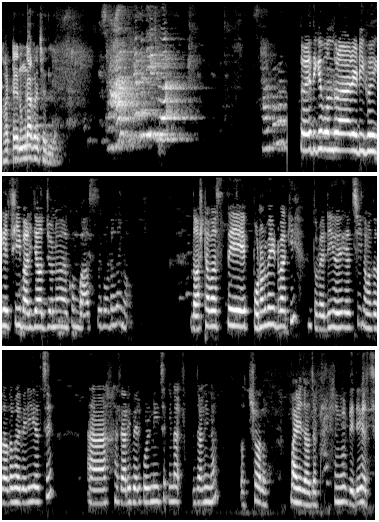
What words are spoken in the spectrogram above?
ঘরটাকে নোংরা করে ছেড়ে দিল। তো এদিকে বন্ধুরা রেডি হয়ে গেছি বাড়ি যাওয়ার জন্য। এখন বাস কোটা জানো? দশটা বাজতে পনেরো মিনিট বাকি। তো রেডি হয়ে গেছি তোমাদের দাদাভাই বেরিয়ে গেছে। গাড়ি বের করে নিয়েছে কিনা জানি না। তো চলো বাইরে যাওয়া যাক। সঙ্গে বেঁধে গেছে।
